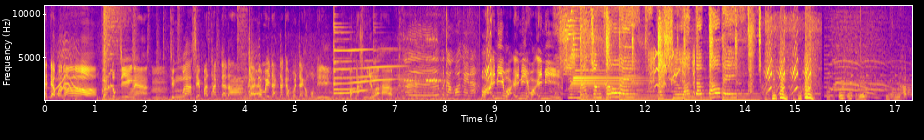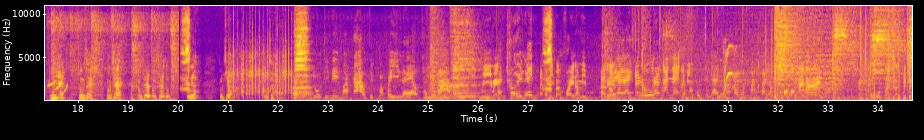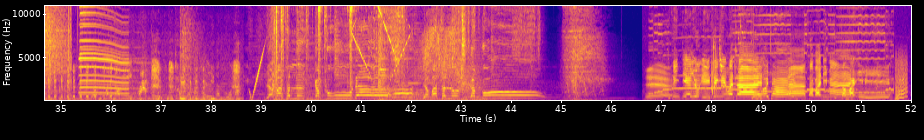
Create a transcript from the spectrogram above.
จะจับมาเนาะ การตกจริงน่ะ อืม ถึงว่าเสียงประทัดจะดัง แต่ก็ไม่ดังเท่ากับหัวใจของผมที่บักรักคุณอยู่อะครับ เออมันดังว่าไงนะ ว่าไอ้นี่วะไอ้นี่วะไอ้นี่ 是哪种口味？我是我的宝贝。 ตุ้งแช่ตุ้งแช่ตุ้งแช่ตุ้งแช่ตุ้งแช่ตุ้งแช่ตุ้งแช่อ่า อยู่ที่นี่มา 90 กว่าปีแล้วฉันห้าปี มีไหม ฉันเคยเล่น เขามีบ้างไฟนะมีอะไร มี นะ อะไรก็ พูดกับยายเลยไปลำพังไปลำพังเขาบอกไหนไหมโอ้ไปโดนคนอีกฟาดอีกอย่ามาเล่นกับกูนะอย่ามาทะลึ่งกับกูเด้อ อย่ามาทะลึ่งกับกูเย่จริงเจียอยู่อีกจริงเงี้ยพ่อชายจริงพ่อชายอ่สบายดีไหมสบายอีหลี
